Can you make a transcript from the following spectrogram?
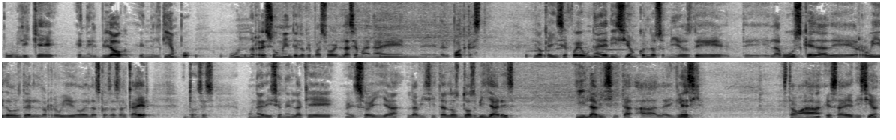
publiqué en el blog, en el tiempo, un resumen de lo que pasó en la semana en, el podcast. Lo que hice fue una edición con los sonidos de, la búsqueda de ruidos, del ruido de las cosas al caer. Entonces, una edición en la que soy ya la visita a los dos billares y la visita a la iglesia. Estaba esa edición.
